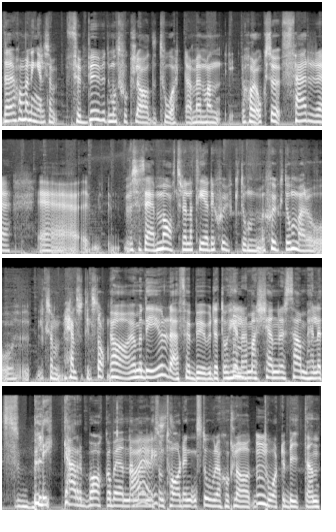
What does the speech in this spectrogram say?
Där har man inga liksom, förbud mot chokladtårta, men man har också färre eh, jag säga, matrelaterade sjukdom, sjukdomar och liksom, hälsotillstånd. Ja, ja, men det är ju det där förbudet och hela, man känner samhällets blickar bakom en när Ja, man ja, liksom visst. tar den stora chokladtårtebiten.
